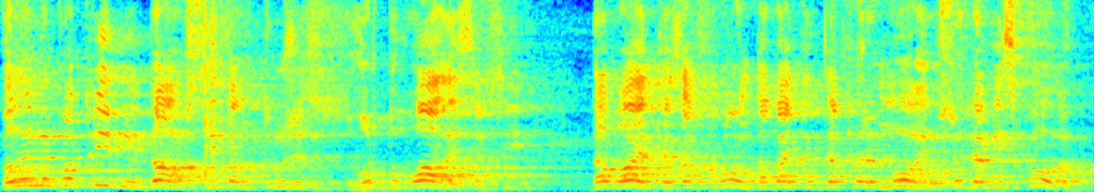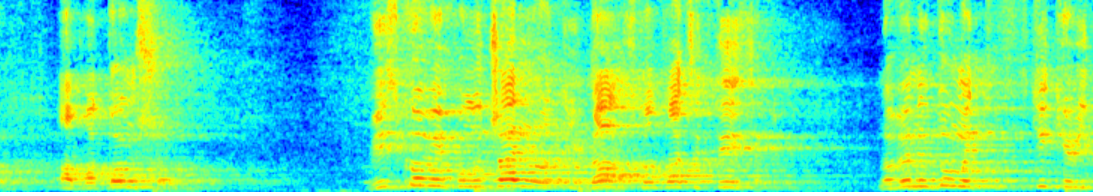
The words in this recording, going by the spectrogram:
Коли ми потрібні, да, всі там дуже згуртувалися, всі давайте за фронт, давайте для перемоги, все для військових. А потім що? Військовий получає от, да, 120 тисяч. Але ви не думайте тільки від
